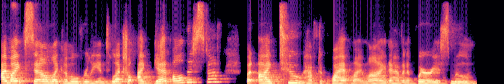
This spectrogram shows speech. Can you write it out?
I might sound like I'm overly intellectual. I get all this stuff, but I too have to quiet my mind. I have an Aquarius moon.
